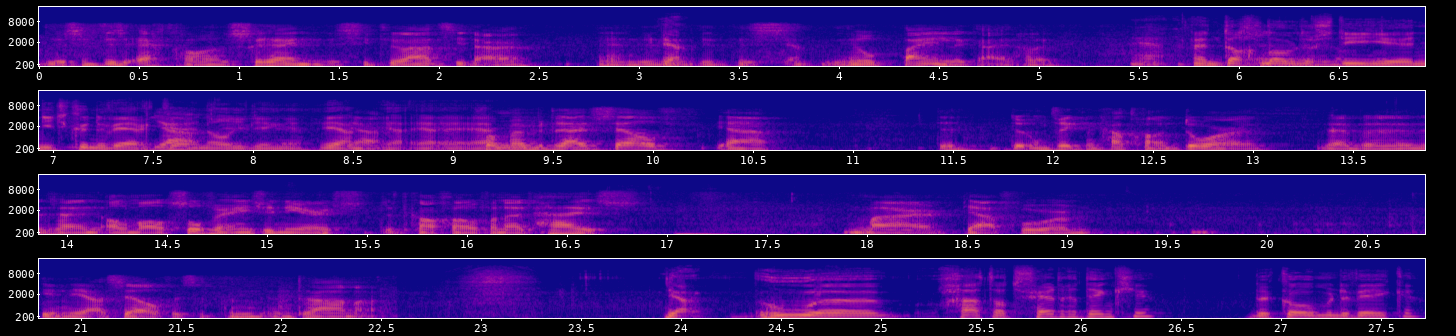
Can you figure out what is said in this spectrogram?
Dus het is echt gewoon een schrijnende situatie daar. En dit, dit is heel pijnlijk eigenlijk. Ja. En dagloners die uh, niet kunnen werken en al die dingen. Ja, ja. Ja, Voor mijn bedrijf zelf, ja, de, de ontwikkeling gaat gewoon door. We, hebben, we zijn allemaal software engineers. Het kan gewoon vanuit huis. Maar ja, voor India zelf is het een, een drama. Ja, hoe uh, gaat dat verder, denk je? De komende weken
